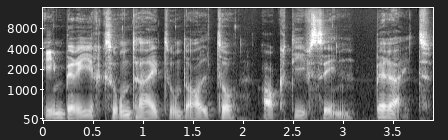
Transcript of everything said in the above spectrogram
im Bereich Gesundheit und Alter aktiv sind, bereit.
